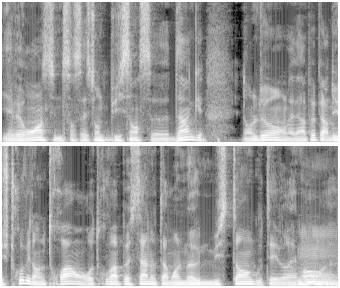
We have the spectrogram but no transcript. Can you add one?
Il y avait vraiment une sensation de puissance euh, dingue. Dans le 2, on l'avait un peu perdu, je trouve. Et dans le 3, on retrouve un peu ça, notamment le mode Mustang où t'es vraiment, Mmh. euh,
